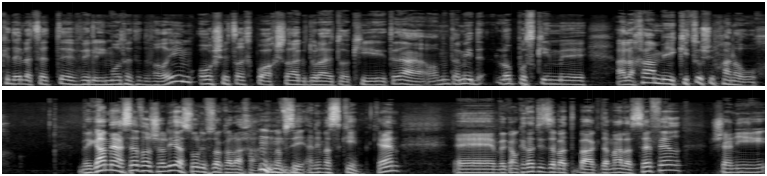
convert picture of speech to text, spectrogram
כדי לצאת אה, וללמוד את הדברים, או שצריך פה הכשרה גדולה יותר? כי אתה יודע, אומרים תמיד, לא פוסקים הלכה מקיצור שולחן ערוך. וגם מהספר שלי אסור לפסוק הלכה, אני מפסיק, אני מסכים, כן? אה, וגם כתבתי את זה בהקדמה לספר, שאני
